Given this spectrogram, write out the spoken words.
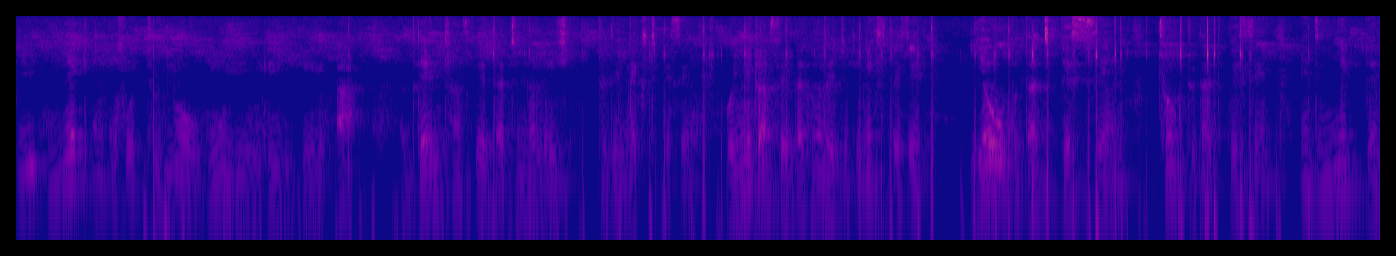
You make an effort to know who you really, really are. Then transfer that knowledge to the next person. When you transfer that knowledge to the next person, help that person, talk to that person, and make them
